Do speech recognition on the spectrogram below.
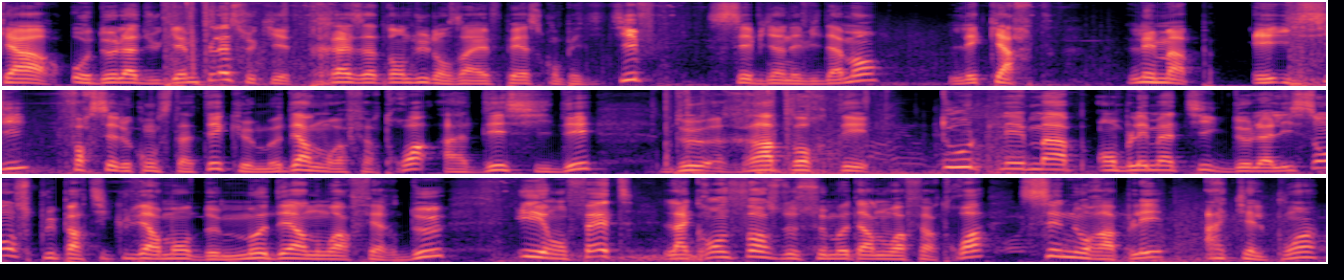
Car au-delà du gameplay, ce qui est très attendu dans un FPS compétitif, c'est bien évidemment les cartes, les maps. Et ici, force est de constater que Modern Warfare 3 a décidé de rapporter toutes les maps emblématiques de la licence, plus particulièrement de Modern Warfare 2. Et en fait, la grande force de ce Modern Warfare 3, c'est nous rappeler à quel point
